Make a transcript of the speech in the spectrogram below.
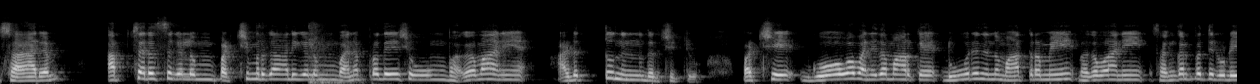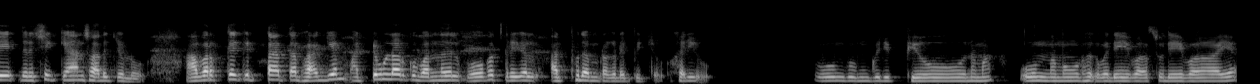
സാരം അപ്സരസുകളും പക്ഷിമൃഗാദികളും വനപ്രദേശവും ഭഗവാനെ അടുത്തു നിന്ന് ദർശിച്ചു. പക്ഷേ ഗോവ വനിതമാർക്ക് ദൂരെ നിന്ന് മാത്രമേ ഭഗവാനെ സങ്കല്പത്തിലൂടെ ദർശിക്കാൻ സാധിച്ചുള്ളൂ. അവർക്ക് കിട്ടാത്ത ഭാഗ്യം മറ്റുള്ളവർക്ക് വന്നതിൽ ഗോപസ്ത്രീകൾ അത്ഭുതം പ്രകടിപ്പിച്ചു. ഹരി ഓം ഓം ഗുരുഭ്യോ നമ. ഓം നമോ ഭഗവതേ വാസുദേവായ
